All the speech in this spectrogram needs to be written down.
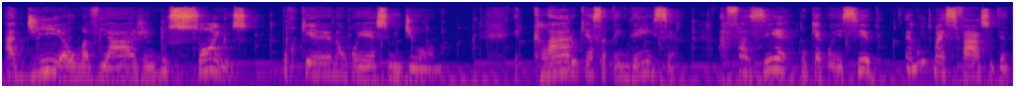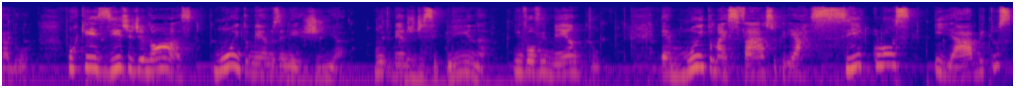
adia uma viagem dos sonhos porque não conhece o idioma. É claro que essa tendência a fazer o que é conhecido é muito mais fácil e tentador, porque exige de nós muito menos energia, muito menos disciplina, envolvimento. É muito mais fácil criar ciclos e hábitos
